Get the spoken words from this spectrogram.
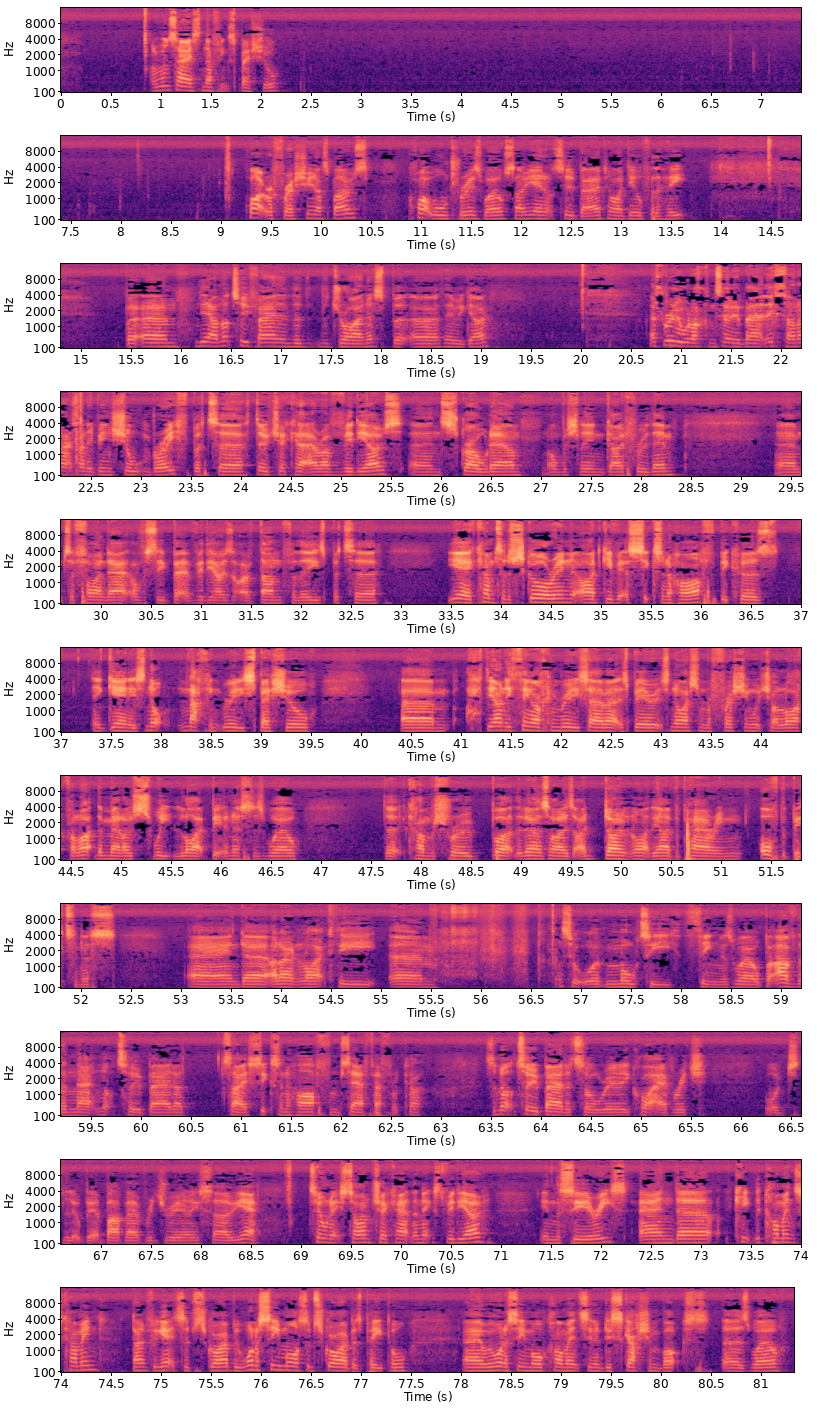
I wouldn't say it's nothing special. Quite refreshing, I suppose. Quite watery as well, so yeah, not too bad. Ideal for the heat. But um, yeah, I'm not too fan of the, the dryness, but uh, there we go. That's really all I can tell you about this. I know it's only been short and brief, but uh, do check out our other videos and scroll down, obviously, and go through them um, to find out, obviously, better videos that I've done for these. But uh, yeah, come to the scoring, I'd give it a six and a half because, again, it's not nothing really special. Um, the only thing I can really say about this beer, it's nice and refreshing, which I like. I like the mellow, sweet, light bitterness as well that comes through. But the downside is I don't like the overpowering of the bitterness, and uh, I don't like the um, sort of malty thing as well. But other than that, not too bad. I'd say six and a half from South Africa, so not too bad at all. Really, quite average, or just a little bit above average, really. So yeah till next time, check out the next video in the series and uh, keep the comments coming. Don't forget subscribe. We want to see more subscribers, people. Uh, we want to see more comments in a discussion box as well.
